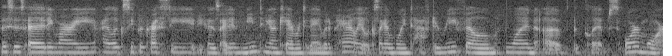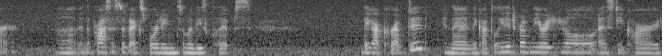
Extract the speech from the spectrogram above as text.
this is editing Mari. I look super crusty because I didn't mean to be on camera today, but apparently it looks like I'm going to have to refilm one of the clips or more. Uh, in the process of exporting some of these clips, they got corrupted and then they got deleted from the original SD card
